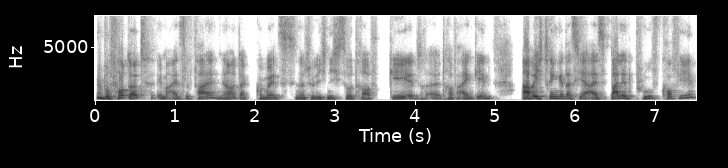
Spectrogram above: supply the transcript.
überfordert im Einzelfall. Ja, da können wir jetzt natürlich nicht so drauf, drauf eingehen. Aber ich trinke das hier als Bulletproof Coffee.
